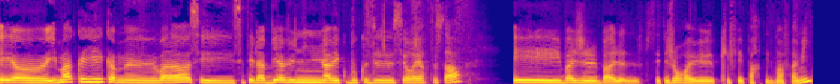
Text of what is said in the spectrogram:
Et euh, il m'a accueilli comme, euh, voilà, c'était la bienvenue avec beaucoup de sourires, tout ça. Et bah, je, bah, c'était genre euh, qui fait partie de ma famille.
